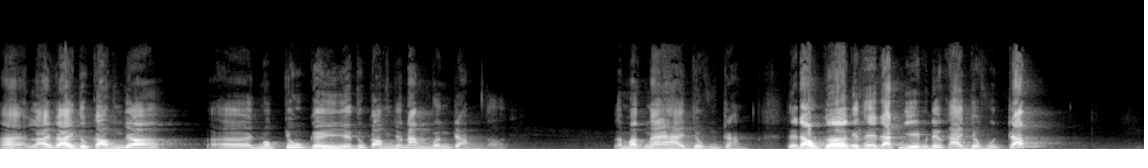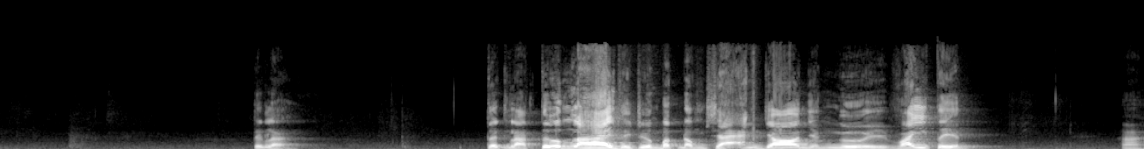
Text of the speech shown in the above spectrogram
À, lại vay tôi cộng cho à, một chu kỳ vậy tôi cộng cho năm phần trăm thôi. Là mất mẹ hai chục phần trăm. Thế đầu cơ cái thế đắt gì mà được hai chục phần trăm? Tức là tức là tương lai thị trường bất động sản cho những người vay tiền. À,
